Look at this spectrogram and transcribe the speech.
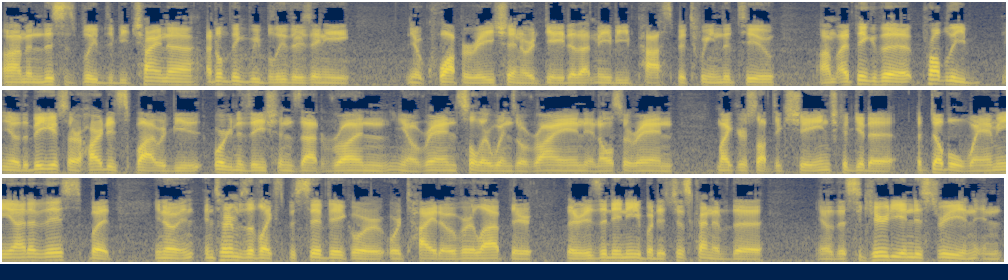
um, and this is believed to be China. I don't think we believe there's any, you know, cooperation or data that may be passed between the two. Um, I think the probably, you know, the biggest or hardest spot would be organizations that run, you know, ran SolarWinds Orion and also ran Microsoft Exchange could get a, a double whammy out of this. But you know, in, in terms of like specific or, or tight overlap, there there isn't any. But it's just kind of the you know, the security industry and, and,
